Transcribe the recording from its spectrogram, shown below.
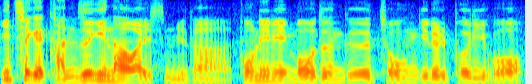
이 책에 간증이 나와 있습니다. 본인이 모든 그 좋은 길을 버리고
